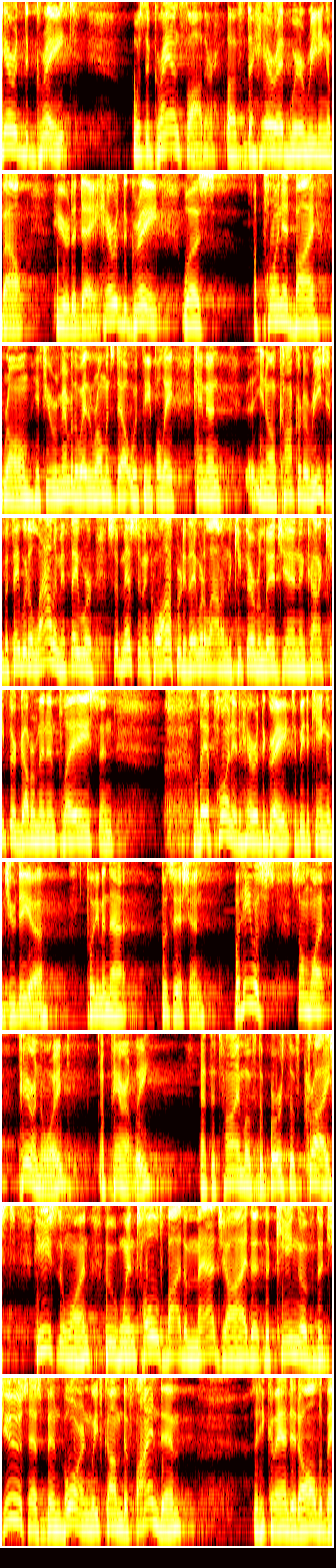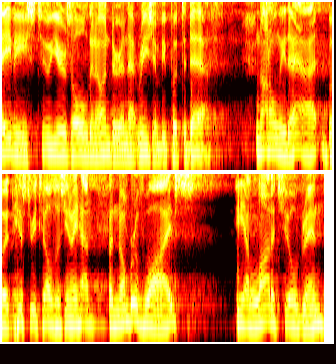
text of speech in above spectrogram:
Herod the Great was the grandfather of the Herod we're reading about here today. Herod the Great was appointed by Rome. If you remember the way the Romans dealt with people, they came in, you know, conquered a region, but they would allow them, if they were submissive and cooperative, they would allow them to keep their religion and kind of keep their government in place. And well, they appointed Herod the Great to be the king of Judea, put him in that position. But he was somewhat paranoid, apparently. At the time of the birth of Christ, he's the one who, when told by the Magi that the king of the Jews has been born, we've come to find him, that he commanded all the babies two years old and under in that region be put to death. Not only that, but history tells us, you know, he had a number of wives, he had a lot of children,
